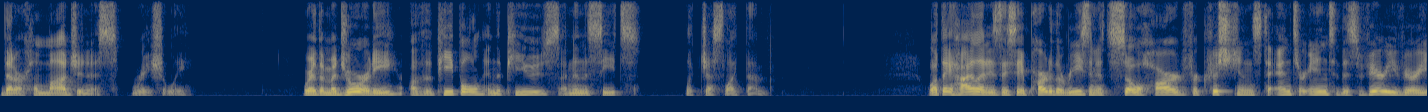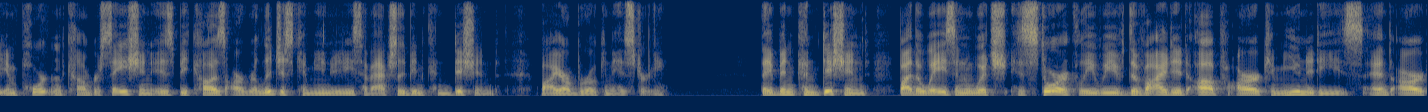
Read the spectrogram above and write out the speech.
that are homogenous racially, where the majority of the people in the pews and in the seats look just like them. What they highlight is they say part of the reason it's so hard for Christians to enter into this very, very important conversation is because our religious communities have actually been conditioned by our broken history. They've been conditioned by the ways in which historically we've divided up our communities and our,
